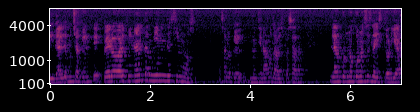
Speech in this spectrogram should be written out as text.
ideal de mucha gente, pero al final también decimos, o sea, lo que mencionamos la vez pasada, la- no conoces la historia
